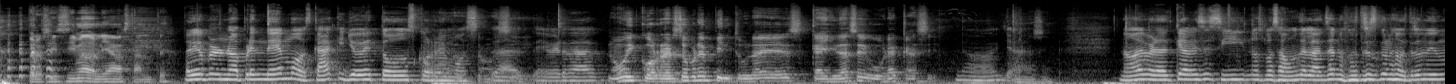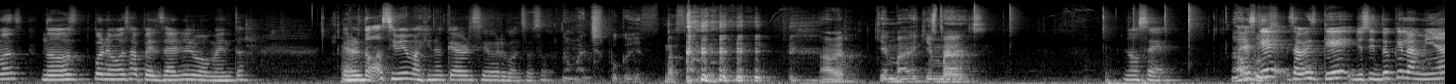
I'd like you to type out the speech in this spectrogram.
pero sí, sí me dolía bastante. Oye, pero no aprendemos. Cada que llueve todos corremos. no, o sea, sí. De verdad. No, y correr sobre pintura es caída segura casi. No, ya. Bueno, sí. No, de verdad que a veces sí nos pasamos de lanza nosotros con nosotros mismos. No nos ponemos a pensar en el momento. Pero no, sí me imagino que haber sido vergonzoso. No manches, poco ya. Bastante. A ver, ¿Quién va? ¿Quién va? No sé. No, es pues- que, ¿sabes qué? Yo siento que la mía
